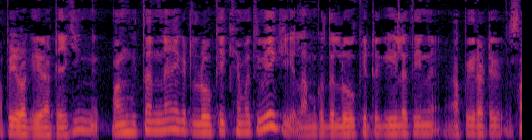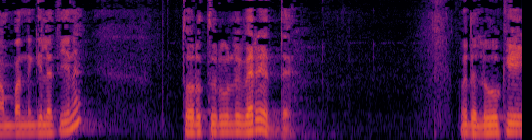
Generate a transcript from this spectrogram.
අපේ වගේ රටයකින් මං හිතන්නේ ඒකට ලෝකෙ කැමති වෙයි කියලා. මොකද ලෝකෙට ගිහිලා තියෙන අපේ රට සම්බන්ධ ගිහිලා තියෙන තොරතුරු වල වැරද්ද. මොකද ලෝකේ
